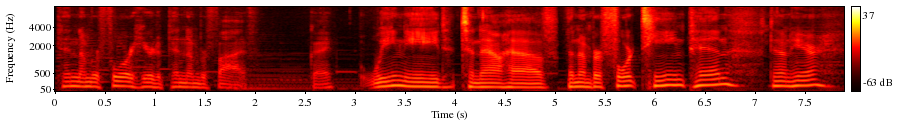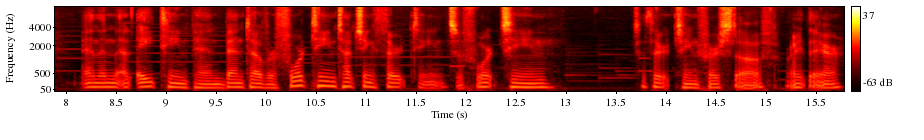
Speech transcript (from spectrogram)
pin number four here to pin number five. Okay. We need to now have the number 14 pin down here and then an 18 pin bent over 14 touching 13. So 14 to 13 first off, right there.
